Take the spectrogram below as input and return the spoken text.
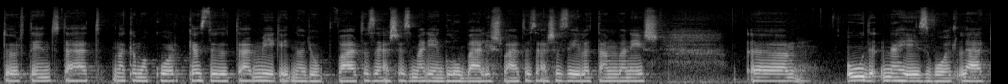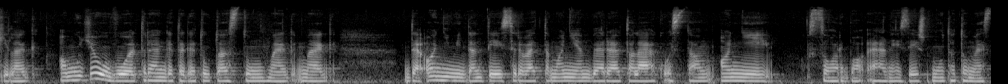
történt, tehát nekem akkor kezdődött el még egy nagyobb változás, ez már ilyen globális változás az életemben, és ö, ó, nehéz volt lelkileg. Amúgy jó volt, rengeteget utaztunk meg, meg de annyi mindent észrevettem, annyi emberrel találkoztam, annyi szarba elnézést mondhatom, ezt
